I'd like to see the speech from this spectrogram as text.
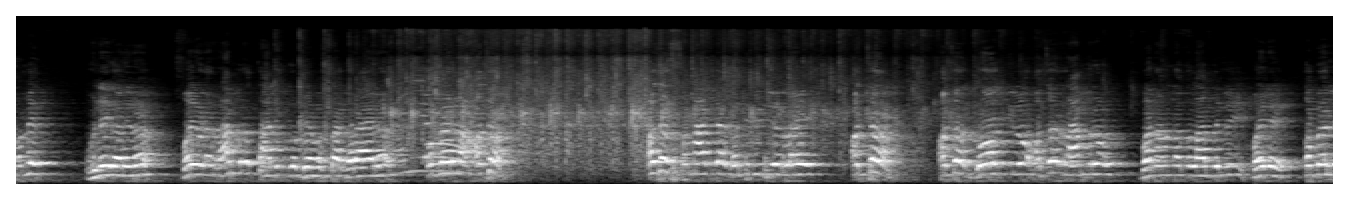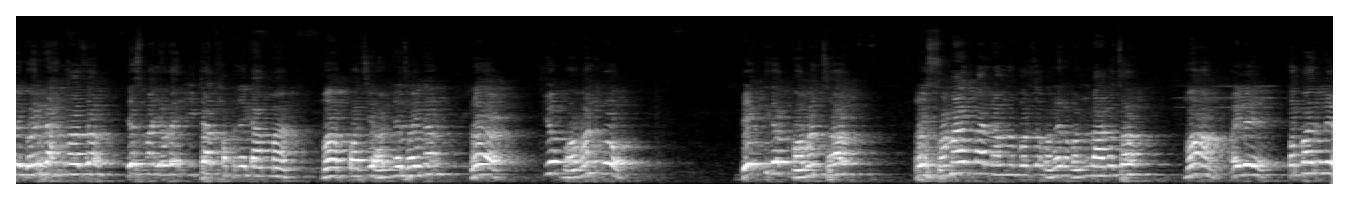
समेत हुने गरेर म एउटा राम्रो तालिमको व्यवस्था गराएर तपाईँहरूलाई अझ अझ समाजका गतिविधिहरूलाई अझ अझ गहकिलो अझ राम्रो बनाउनको लागि पनि मैले तपाईँहरूले गरिराख्नु भएको छ। त्यसमा एउटा इँटा थप्ने काममा म पछि हट्ने छैन। र यो भवनको व्यक्तिगत भवन छ र समाजमा ल्याउनुपर्छ भनेर भन्नुभएको छ। म अहिले तपाईँहरूले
